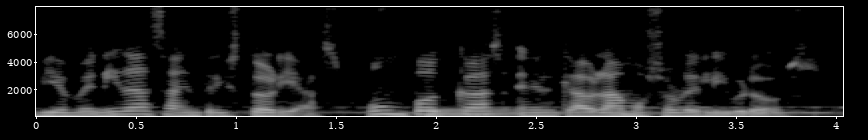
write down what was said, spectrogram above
Bienvenidas a Entre Historias, un podcast en el que hablamos sobre libros.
